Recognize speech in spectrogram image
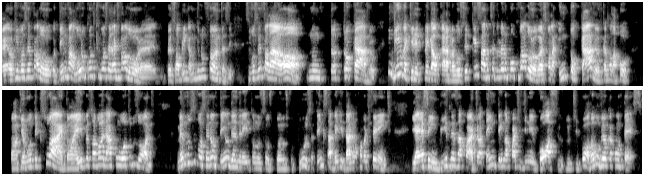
é o que você falou. Tem valor o quanto que você dá de valor. É, o pessoal brinca muito no fantasy. Se você falar, ó, não tá trocável, ninguém vai querer pegar o cara para você porque sabe que você tá dando pouco valor. Agora, se falar intocável, os caras falar, pô, então aqui eu vou ter que suar. Então aí o pessoal vai olhar com outros olhos. Mesmo se você não tem o DeAndre Ayton nos seus planos futuros, você tem que saber lidar de uma forma diferente. E aí, assim, business à parte, eu até entendo a parte de negócios, do tipo, ó, vamos ver o que acontece.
